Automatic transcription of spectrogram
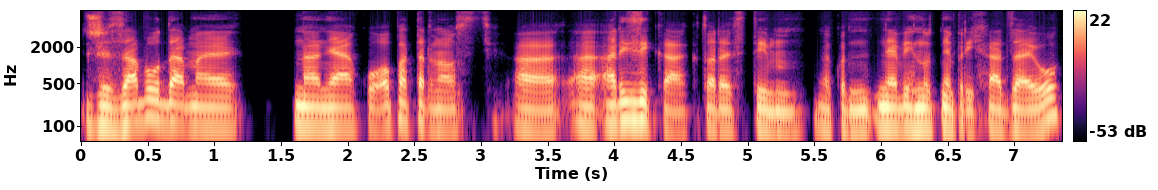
že zabúdame na nejakú opatrnosť a, a, a rizika, ktoré s tým ako nevyhnutne prichádzajú.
